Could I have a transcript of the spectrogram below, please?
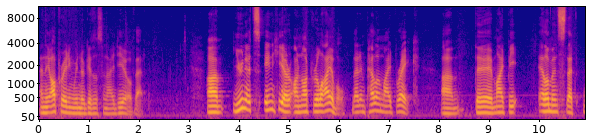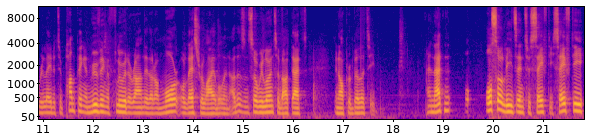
and the operating window gives us an idea of that. Um, units in here are not reliable. That impeller might break. Um, there might be elements that related to pumping and moving the fluid around there that are more or less reliable than others, and so we learned about that in operability. And that also leads into safety. Safety,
